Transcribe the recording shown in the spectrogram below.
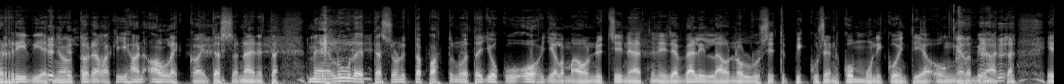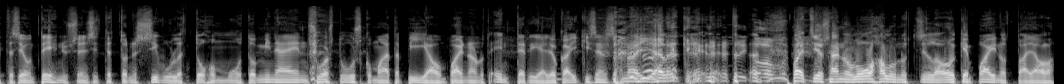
rivi, että ne on todellakin ihan allekkain tässä näin, että mä luulen, että tässä on nyt tapahtunut, että joku ohjelma on nyt siinä, että niiden välillä on ollut sitten pikkusen kommunikointia ongelmia, että, että se on tehnyt sen sitten tonne sivulle tohon muotoon. Minä en suostu uskomaan, että Pia on painanut enteriä joka ikisen sanan jälkeen. Että, paitsi jos hän on ollut halunnut sillä oikein painottaa ja olla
